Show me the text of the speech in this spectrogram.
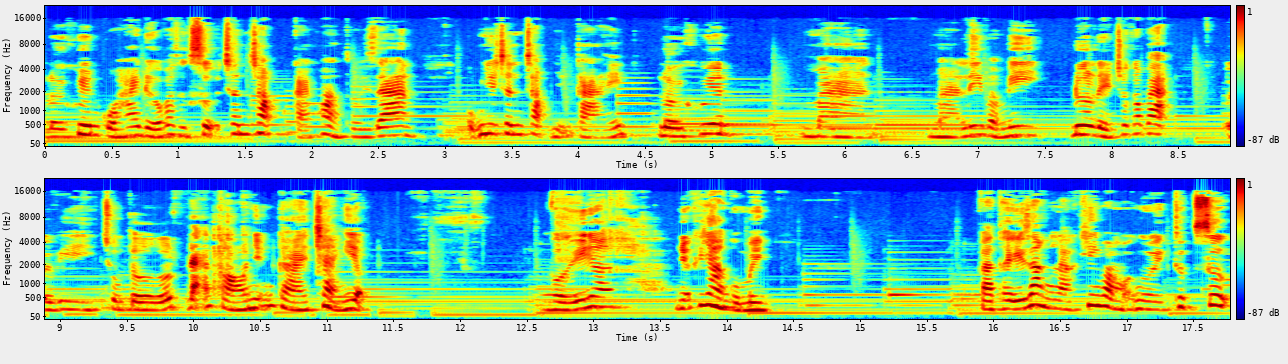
lời khuyên của hai đứa và thực sự trân trọng cái khoảng thời gian cũng như trân trọng những cái lời khuyên mà mà Ly và Mi đưa đến cho các bạn. Bởi vì chúng tớ đã có những cái trải nghiệm với ờ, những khách hàng của mình. Và thấy rằng là khi mà mọi người thực sự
